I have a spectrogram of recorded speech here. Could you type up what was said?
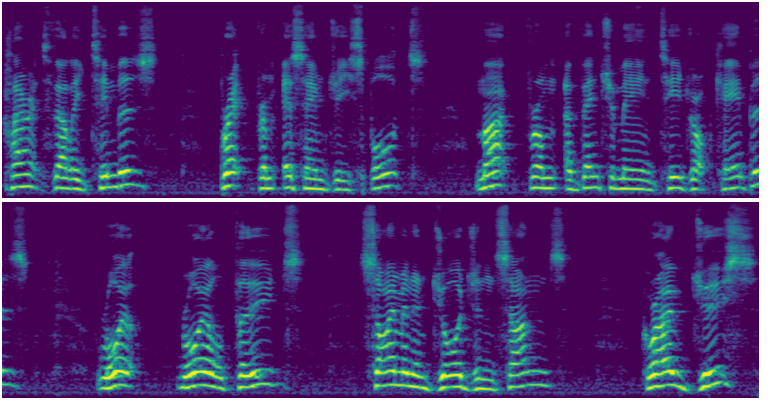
Clarence Valley Timbers, Brett from SMG Sports, Mark from Adventure Man Teardrop Campers, Royal, Royal Foods, Simon and George and Sons, Grove Juice,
